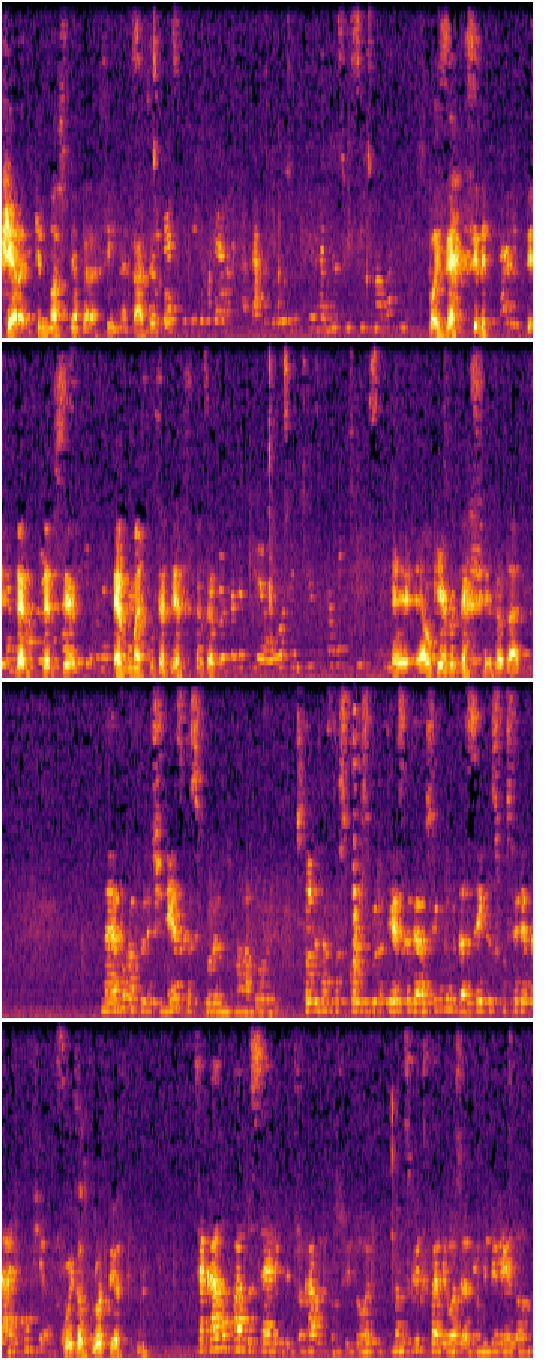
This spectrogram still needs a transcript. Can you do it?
que, era, que no nosso tempo era assim, né? Tá, se tivesse vivido até a data de hoje, ele teria o suicídio novamente. Pois é, se deve, deve, deve ser, é, mas com certeza. Com certeza, hoje em dia exatamente isso. É, é o que acontece, é verdade. Na época folhetinesca, segura o narrador, todas essas coisas grotescas eram sem dúvida aceitas com seriedade e confiança. Coisas grotescas, né? Se acaso um quadro célebre trocava de possuidor, um manuscrito valioso era vendido em leilão,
